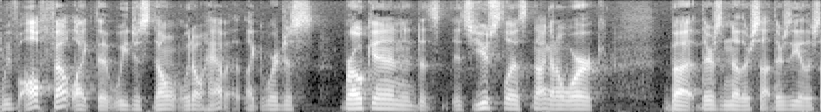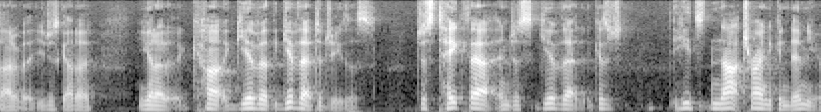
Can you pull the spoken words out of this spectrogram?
we've all felt like that we just don't we don't have it. Like we're just broken and it's, it's useless not going to work. But there's another side there's the other side of it. You just gotta you gotta give it give that to jesus. Just take that and just give that because he's not trying to condemn you.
